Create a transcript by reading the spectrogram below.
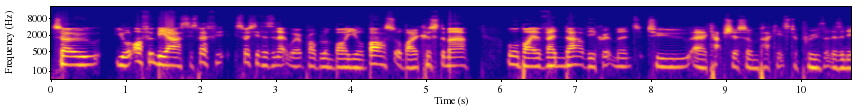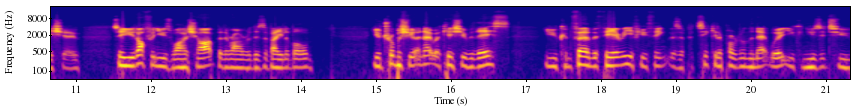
So you'll often be asked, especially, especially if there's a network problem by your boss or by a customer or by a vendor of the equipment to uh, capture some packets to prove that there's an issue. So you'd often use Wireshark, but there are others available. You troubleshoot a network issue with this. You confirm a theory. If you think there's a particular problem on the network, you can use it to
